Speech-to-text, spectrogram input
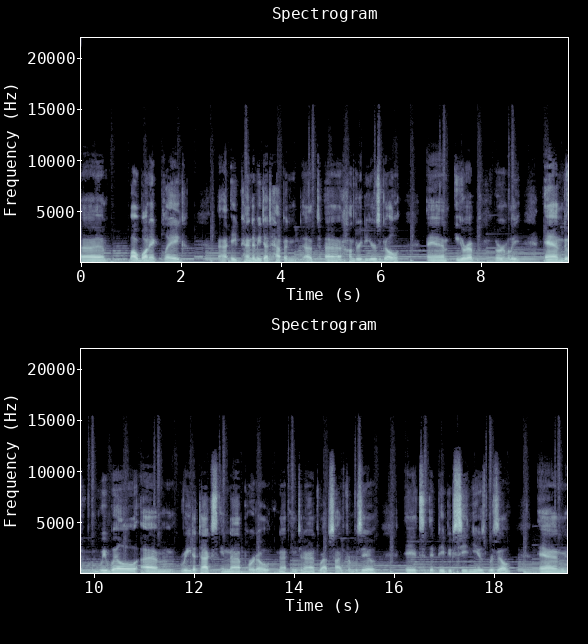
uh, bubonic plague, uh, a pandemic that happened at uh, 100 years ago in Europe normally and we will um, read a text in a portal an internet website from Brazil. It's the BBC News Brazil, and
